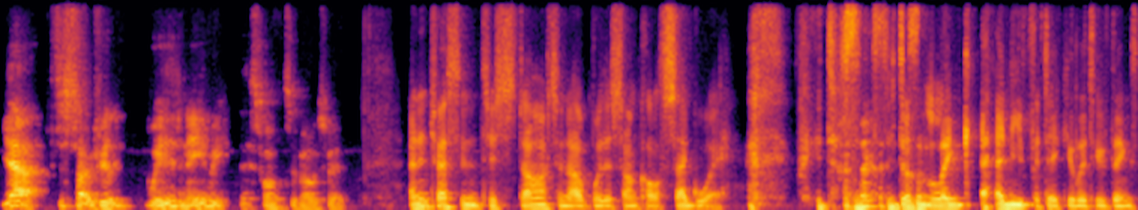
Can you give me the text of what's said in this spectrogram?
yeah, it just sounds really weird and eerie. This one, to be honest with you. And interesting to start an album with a song called Segue. it doesn't it doesn't link any particular two things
